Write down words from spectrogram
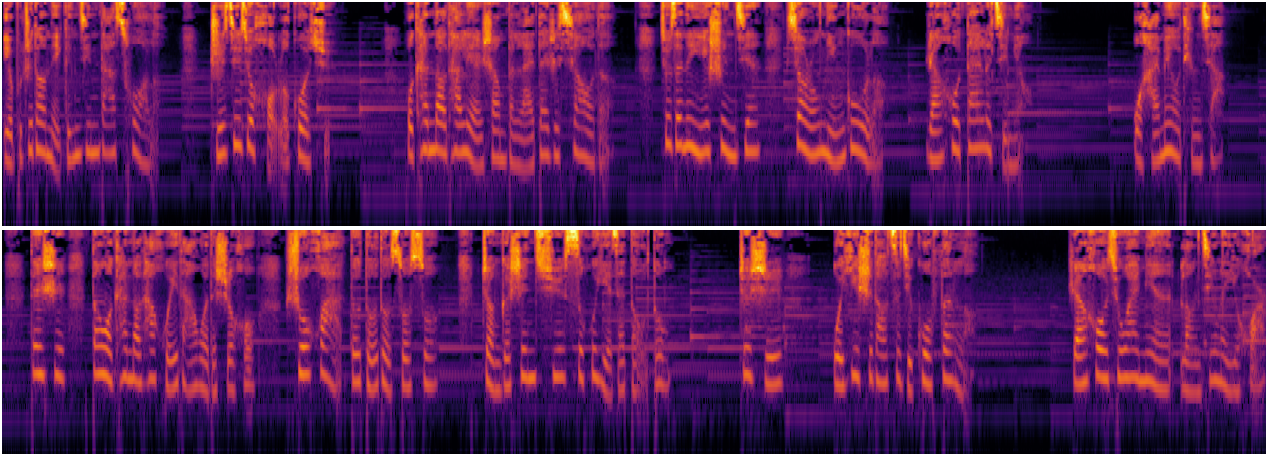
也不知道哪根筋搭错了，直接就吼了过去。我看到他脸上本来带着笑的，就在那一瞬间，笑容凝固了。然后呆了几秒，我还没有停下，但是当我看到他回答我的时候，说话都抖抖嗦嗦，整个身躯似乎也在抖动。这时，我意识到自己过分了，然后去外面冷静了一会儿，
